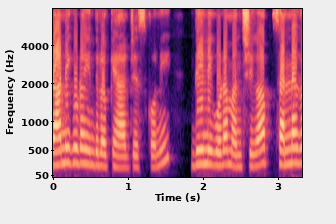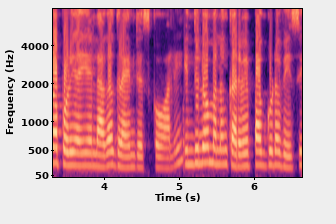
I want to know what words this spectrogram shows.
దాన్ని కూడా ఇందులోకి యాడ్ చేసుకొని దీన్ని కూడా మంచిగా సన్నగా పొడి అయ్యేలాగా గ్రైండ్ చేసుకోవాలి. ఇందులో మనం కరివేపాకు కూడా వేసి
